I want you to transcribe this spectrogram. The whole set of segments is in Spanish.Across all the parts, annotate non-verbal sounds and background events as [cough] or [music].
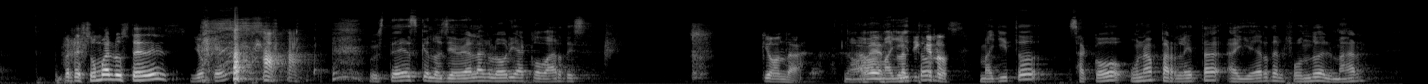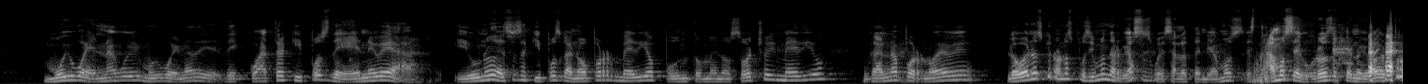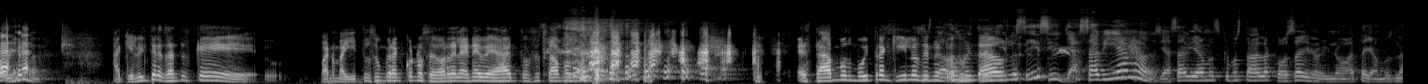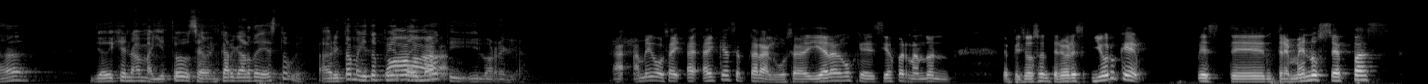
Presúmalo ustedes, ¿yo qué? [laughs] Ustedes que los llevé a la gloria, cobardes. ¿Qué onda? No, A ver, Mayito, platíquenos. Mayito sacó una parleta ayer del fondo del mar. Muy buena, güey, muy buena, de, de cuatro equipos de NBA. Y uno de esos equipos ganó por medio punto, menos ocho y medio, gana por nueve. Lo bueno es que no nos pusimos nerviosos, güey, o sea, lo teníamos, estábamos seguros de que no iba a haber [laughs] problema. Aquí lo interesante es que, bueno, Mayito es un gran conocedor de la NBA, entonces estábamos [laughs] estábamos muy tranquilos en el Estábamos muy resultado. tranquilos, sí, sí, ya sabíamos, ya sabíamos cómo estaba la cosa y no, y no batallamos nada. Yo dije, no, Mayito se va a encargar de esto, güey. Ahorita Mayito pide No, timeout y, y lo arregla. Amigos, hay, hay- hay que aceptar algo, o sea, y era algo que decía Fernando en episodios anteriores. Yo creo que, este, entre menos sepas,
